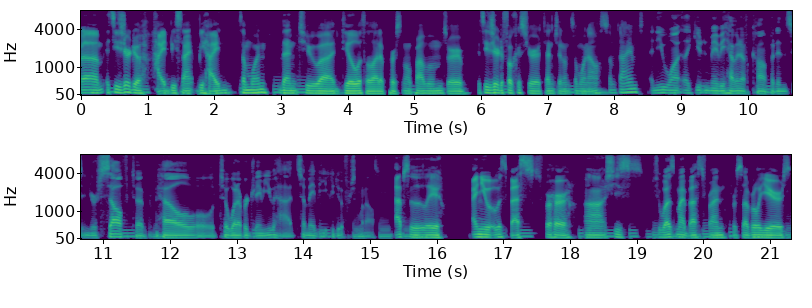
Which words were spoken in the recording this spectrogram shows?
Um, it's easier to hide beside behind someone than to uh, deal with a lot of personal problems, or it's easier to focus your attention on someone else sometimes. And you want like you didn't maybe have enough confidence in yourself to propel to whatever dream you had, so maybe you could do it for someone else. Absolutely. I knew it was best for her. Uh, she's she was my best friend for several years.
